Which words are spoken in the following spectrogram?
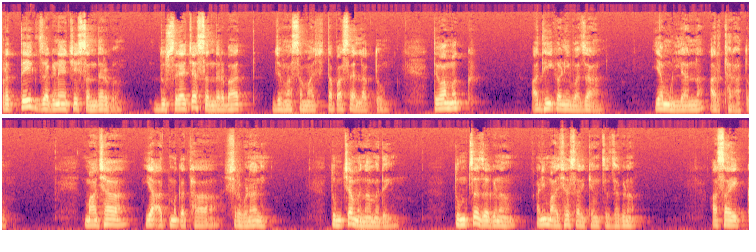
प्रत्येक जगण्याचे संदर्भ दुसऱ्याच्या संदर्भात जेव्हा समाज तपासायला लागतो तेव्हा मग अधिक आणि वजा या मूल्यांना अर्थ राहतो. माझ्या या आत्मकथा श्रवणाने तुमच्या मनामध्ये तुमचं जगणं आणि माझ्यासारख्यांचं जगणं. असा एक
